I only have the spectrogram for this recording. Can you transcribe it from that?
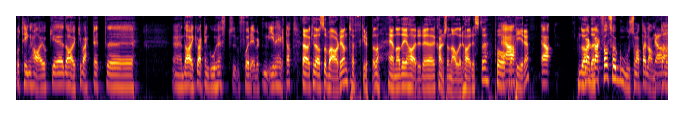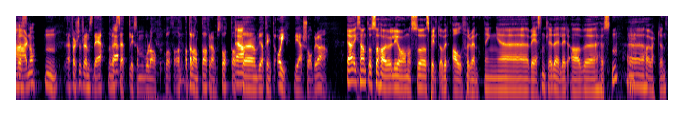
Og ting har jo ikke Det har jo ikke vært et øh, øh, Det har ikke vært en god høst for Everton i det hele tatt. Det er jo ikke det, så var det jo en tøff gruppe, da. En av de hardere, kanskje den aller hardeste, på Ja. papiret. Ja, Du I hvert fall så gode som Atalanta Ja, er nå. mm. Det er først og fremst det, når vi Ja. har sett liksom hvordan Atalanta har framstått. At Ja. uh, vi har tenkt oi, de er så bra, ja. Ikke sant. Og så har jo Lyon også spilt over all forventning eh, vesentlige deler av eh, høsten. Mm. Eh, har jo vært en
